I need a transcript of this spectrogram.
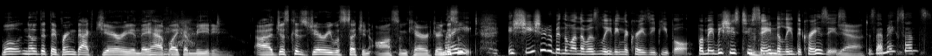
Well, no, that they bring back Jerry and they have like a meeting. Uh, just because Jerry was such an awesome character, and this was- Right. She should have been the one that was leading the crazy people, but maybe she's too sane to lead the crazies. Mm-hmm. Yeah. Does that make sense?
